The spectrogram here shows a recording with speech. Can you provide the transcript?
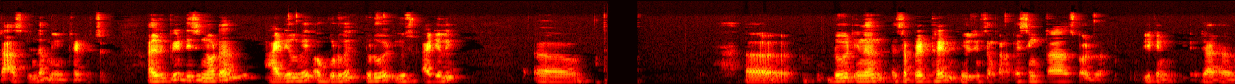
task in the main thread itself. I repeat this is not an ideal way or good way to do it you should ideally uh, uh, do it in a separate thread using some kind of async task or you can there are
